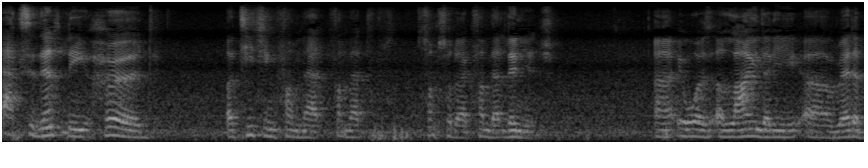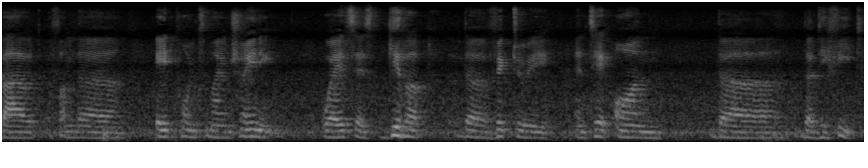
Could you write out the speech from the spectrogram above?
accidentally heard a teaching from that, from that, some sort of like from that lineage. Uh, it was a line that he uh, read about from the Eight Points Mind Training, where it says, "Give up the victory and take on the the defeat."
